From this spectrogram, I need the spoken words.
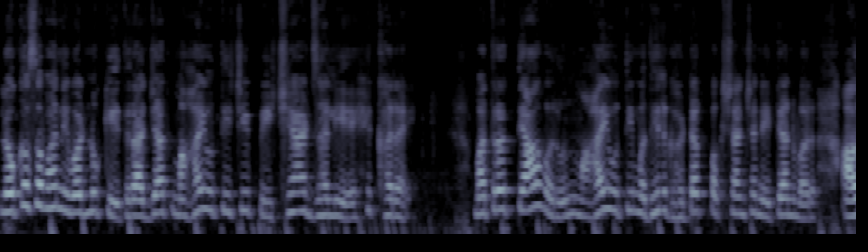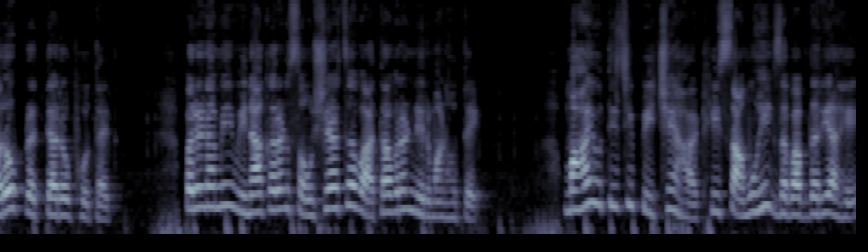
लोकसभा निवडणुकीत राज्यात महायुतीची पिछेहाट झाली आहे हे खरं आहे मात्र त्यावरून महायुतीमधील घटक पक्षांच्या नेत्यांवर आरोप प्रत्यारोप होत आहेत परिणामी विनाकारण संशयाचं वातावरण निर्माण होते महायुतीची पिछेहाट ही सामूहिक जबाबदारी आहे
